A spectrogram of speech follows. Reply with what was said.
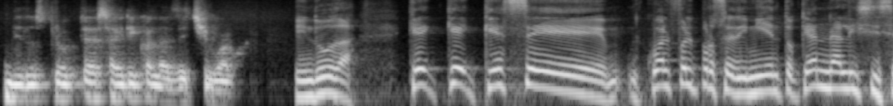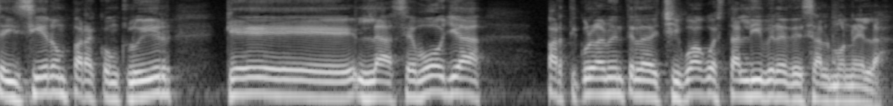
de los productores agrícolas de Chihuahua. Sin duda. ¿Qué, qué, qué se, ¿Cuál fue el procedimiento? ¿Qué análisis se hicieron para concluir que la cebolla, particularmente la de Chihuahua, está libre de salmonela?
